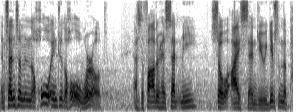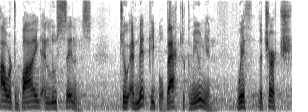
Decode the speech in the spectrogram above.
and sends them in the whole, into the whole world. As the Father has sent me, so I send you. He gives them the power to bind and loose sins, to admit people back to communion with the church.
